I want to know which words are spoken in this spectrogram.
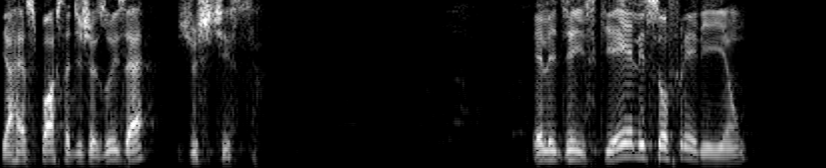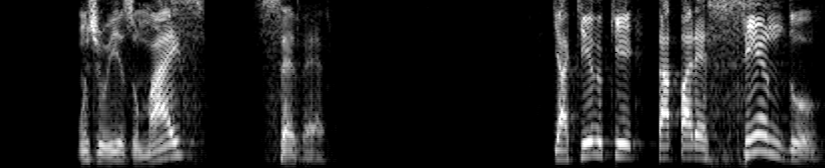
E a resposta de Jesus é justiça. Ele diz que eles sofreriam um juízo mais severo. Que aquilo que está parecendo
